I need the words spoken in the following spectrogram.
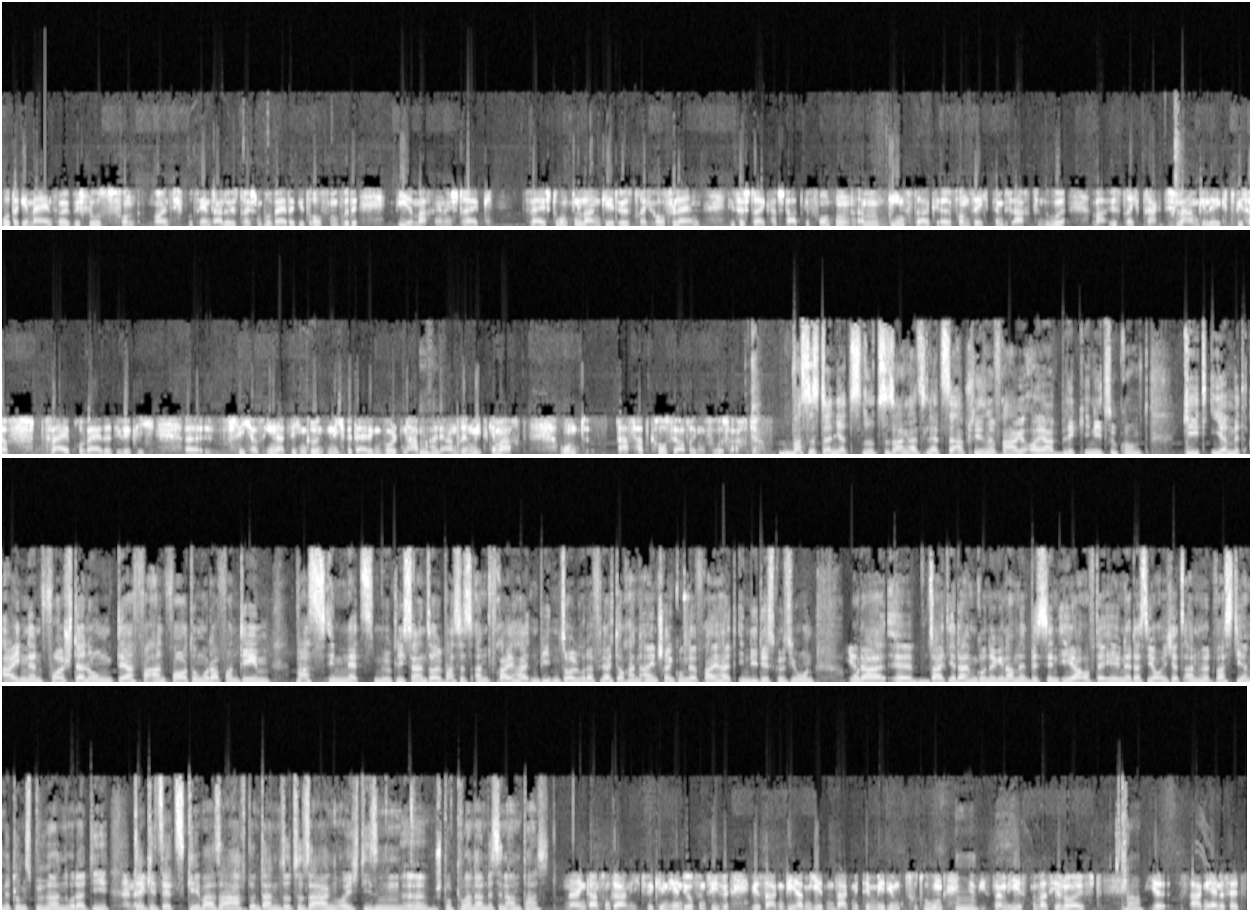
wo der gemeinsame Beschluss von 90 Prozent aller österreichischen Provider getroffen wurde, wir machen einen Streik. Zwei Stunden lang geht Österreich offline. Dieser Streik hat stattgefunden. Am Dienstag äh, von 16 bis 18 Uhr war Österreich praktisch lahmgelegt, bis auf zwei Provider, die wirklich äh, sich aus inhaltlichen Gründen nicht beteiligen wollten, haben mhm. alle anderen mitgemacht und das hat große Aufregung verursacht. Was ist denn jetzt sozusagen als letzte abschließende Frage euer Blick in die Zukunft? Geht ihr mit eigenen Vorstellungen der Verantwortung oder von dem, was im Netz möglich sein soll, was es an Freiheiten bieten soll oder vielleicht auch an Einschränkungen der Freiheit in die Diskussion? Ja. Oder äh, seid ihr da im Grunde genommen ein bisschen eher auf der Ebene, dass ihr euch jetzt anhört, was die Ermittlungsbehörden oder die, nein, nein. der Gesetzgeber sagt und dann sozusagen euch diesen äh, Strukturen dann ein bisschen anpasst? Nein, ganz und gar nicht. Wir gehen hier in die Offensive. Wir sagen, wir haben jeden Tag mit dem Medium zu tun. Mhm. Wir wissen am ehesten, was hier läuft. Klar. Wir sagen einerseits,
